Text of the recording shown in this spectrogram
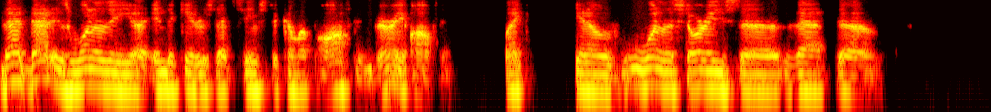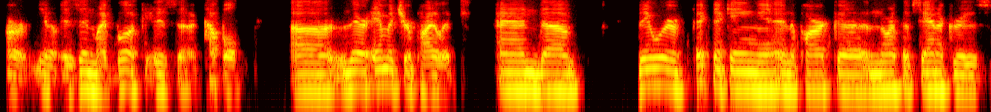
That that is one of the uh, indicators that seems to come up often, very often. Like, you know, one of the stories uh, that uh, are you know is in my book is a couple. Uh, they're amateur pilots, and um, they were picnicking in a park north of Santa Cruz,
